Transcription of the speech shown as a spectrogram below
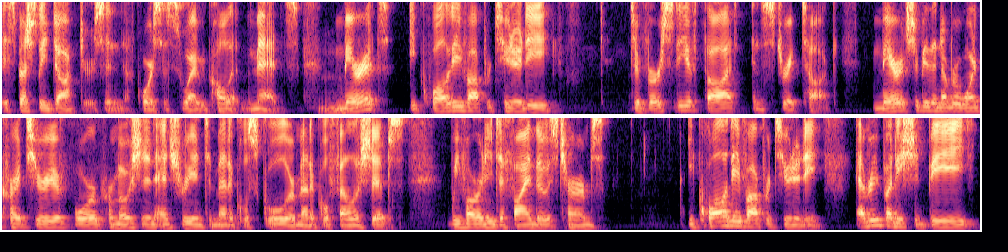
especially doctors. And of course, this is why we call it MEDS mm-hmm. merit, equality of opportunity, diversity of thought, and straight talk. Merit should be the number one criteria for promotion and entry into medical school or medical fellowships. We've already defined those terms. Equality of opportunity. Everybody should be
